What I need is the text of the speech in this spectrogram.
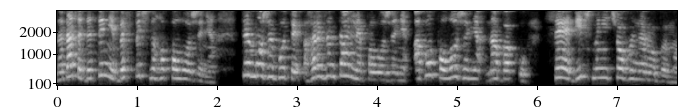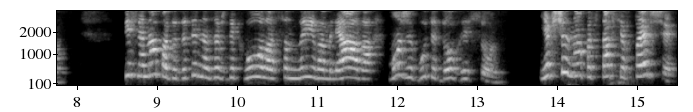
надати дитині безпечного положення. Це може бути горизонтальне положення або положення на боку. Все, більш ми нічого не робимо. Після нападу дитина завжди квола, сонлива, млява, може бути довгий сон. Якщо напад стався вперше,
